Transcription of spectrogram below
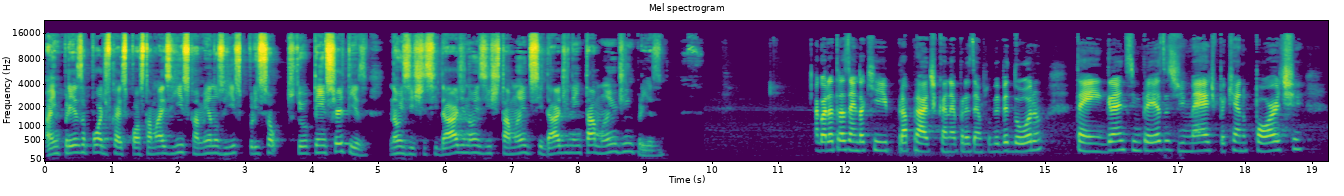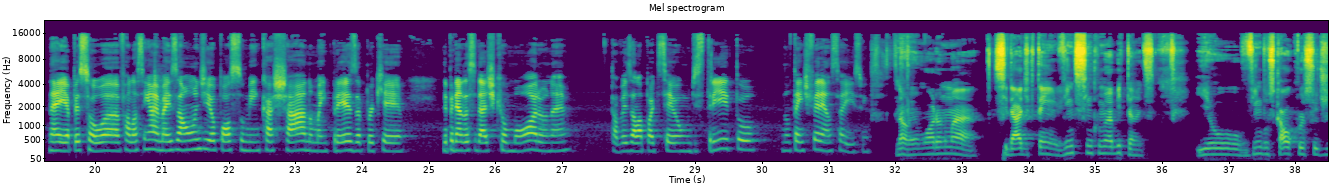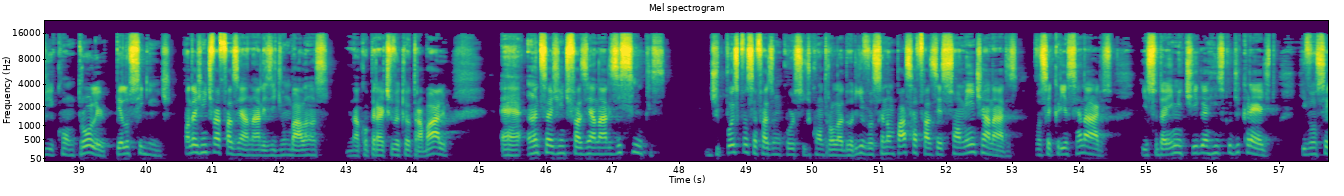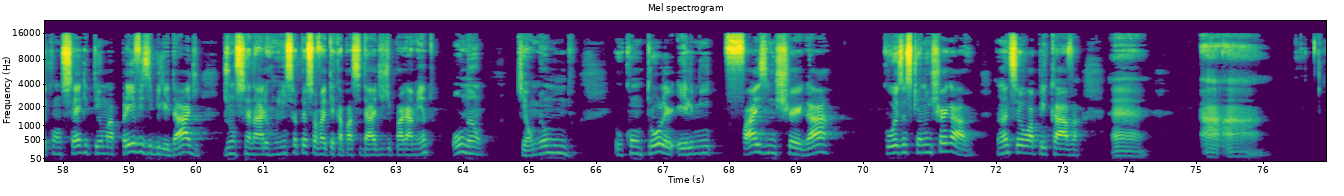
a empresa pode ficar exposta a mais risco, a menos risco, por isso é que eu tenho certeza. Não existe cidade, não existe tamanho de cidade, nem tamanho de empresa. Agora trazendo aqui para a prática, né? Por exemplo, o bebedouro tem grandes empresas de médio, pequeno porte, né? E a pessoa fala assim, ah, mas aonde eu posso me encaixar numa empresa? Porque dependendo da cidade que eu moro, né? Talvez ela pode ser um distrito, não tem diferença isso. Não, eu moro numa cidade que tem 25 mil habitantes. E eu vim buscar o curso de controller pelo seguinte: quando a gente vai fazer a análise de um balanço na cooperativa que eu trabalho, é, antes a gente fazia análise simples. Depois que você faz um curso de controladoria, você não passa a fazer somente análise, você cria cenários. Isso daí mitiga risco de crédito e você consegue ter uma previsibilidade de um cenário ruim se a pessoa vai ter capacidade de pagamento ou não, que é o meu mundo. O controller ele me faz enxergar coisas que eu não enxergava. Antes eu aplicava é, a, a,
